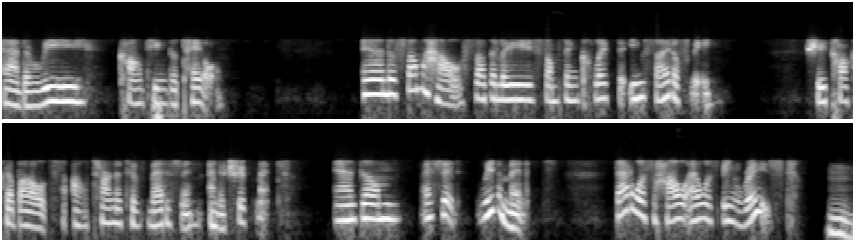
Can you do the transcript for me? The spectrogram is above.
and recounting the tale. And somehow, suddenly, something clicked inside of me. She talked about alternative medicine and treatment. And um, I said, wait a minute. That was how I was being raised. Hmm.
